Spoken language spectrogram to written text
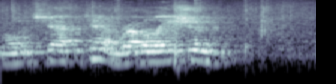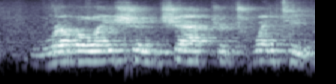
Romans chapter 10. Revelation, Revelation chapter 20.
